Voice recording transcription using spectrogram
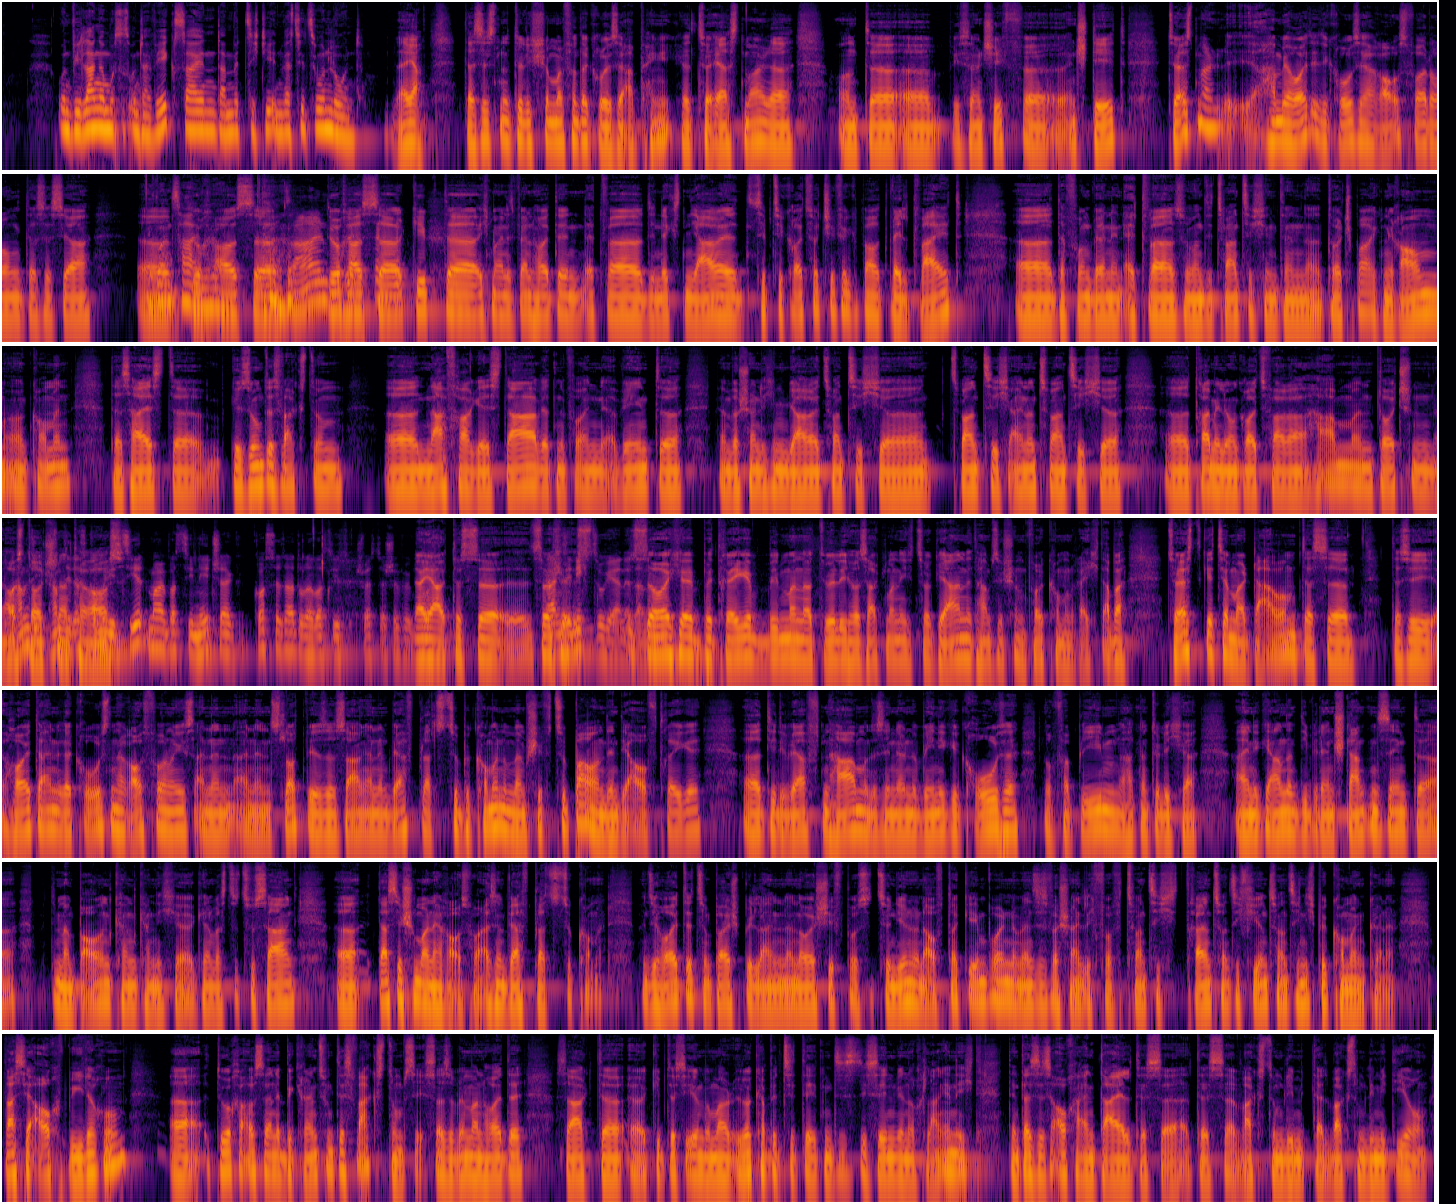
Und wie lange muss es unterwegs sein, damit sich die Investition lohnt? Naja, das ist natürlich schon mal von der Größe abhängig. Zuerst mal äh, und äh, äh, wie so ein Schiff äh, entsteht. Zuerst mal haben wir heute die große Herausforderung, dass es ja äh, Zahlen, durchaus, äh, Zahlen, durchaus äh, gibt. Äh, ich meine, es werden heute in etwa die nächsten Jahre 70 Kreuzfahrtschiffe gebaut, weltweit. Äh, davon werden in etwa so an die 20 in den äh, deutschsprachigen Raum äh, kommen. Das heißt, äh, gesundes Wachstum, äh, Nachfrage ist da. Wir hatten vorhin erwähnt, äh, wir werden wahrscheinlich im Jahre 20, äh, 2021 äh, äh, drei Millionen Kreuzfahrer haben im deutschen, aus haben Deutschland Sie, haben Sie das heraus. kommuniziert mal, was die Nature gekostet hat oder was die Schwesterschiffe gekostet Naja, das, äh, solche, Sie nicht so gerne solche Beträge will man natürlich, oder sagt man nicht so gerne, da haben Sie schon vollkommen recht. Aber zuerst geht es ja mal darum, dass äh, dass sie heute eine der großen Herausforderungen ist, einen, einen Slot, wie Sie sagen, einen Werftplatz zu bekommen, um beim Schiff zu bauen. Denn die Aufträge, äh, die die Werften haben, und es sind ja nur wenige große noch verblieben, hat natürlich äh, einige anderen, die wieder entstanden sind, äh, mit denen man bauen kann, kann ich äh, gern was dazu sagen. Das ist schon mal eine Herausforderung, also einen Werftplatz zu kommen. Wenn Sie heute zum Beispiel ein, ein neues Schiff positionieren und einen Auftrag geben wollen, dann werden Sie es wahrscheinlich vor 2023, 2024 nicht bekommen können. Was ja auch wiederum äh, durchaus eine Begrenzung des Wachstums ist. Also wenn man heute sagt, äh, äh gibt es irgendwo mal Überkapazitäten, die, die, sehen wir noch lange nicht, denn das ist auch ein Teil des, äh, des äh, Wachstum, der Wachstumlimitierung.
